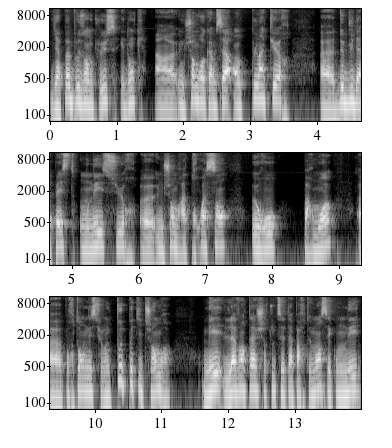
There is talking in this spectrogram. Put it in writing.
Il n'y a pas besoin de plus. Et donc, une chambre comme ça, en plein cœur euh, de Budapest, on est sur euh, une chambre à 300 euros par mois. Euh, pourtant, on est sur une toute petite chambre. Mais l'avantage sur tout cet appartement, c'est qu'on est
